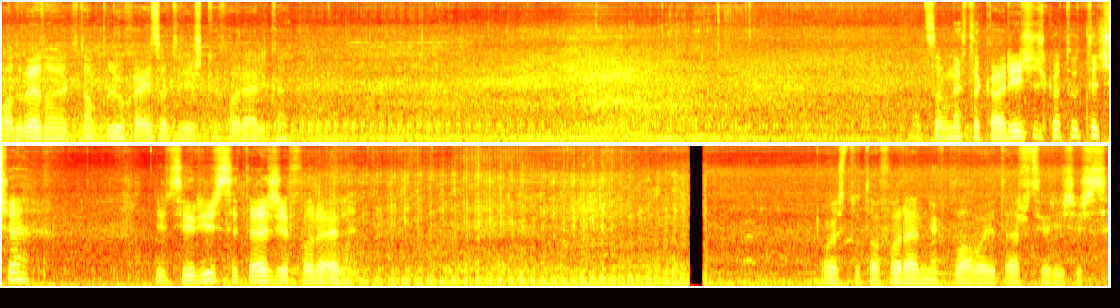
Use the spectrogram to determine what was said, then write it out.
От видно, як там плюхається трішки форелька. Оце в них така річечка тут тече. І в цій річці теж є форель. Ось тут форель плаває теж в цій річечці.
